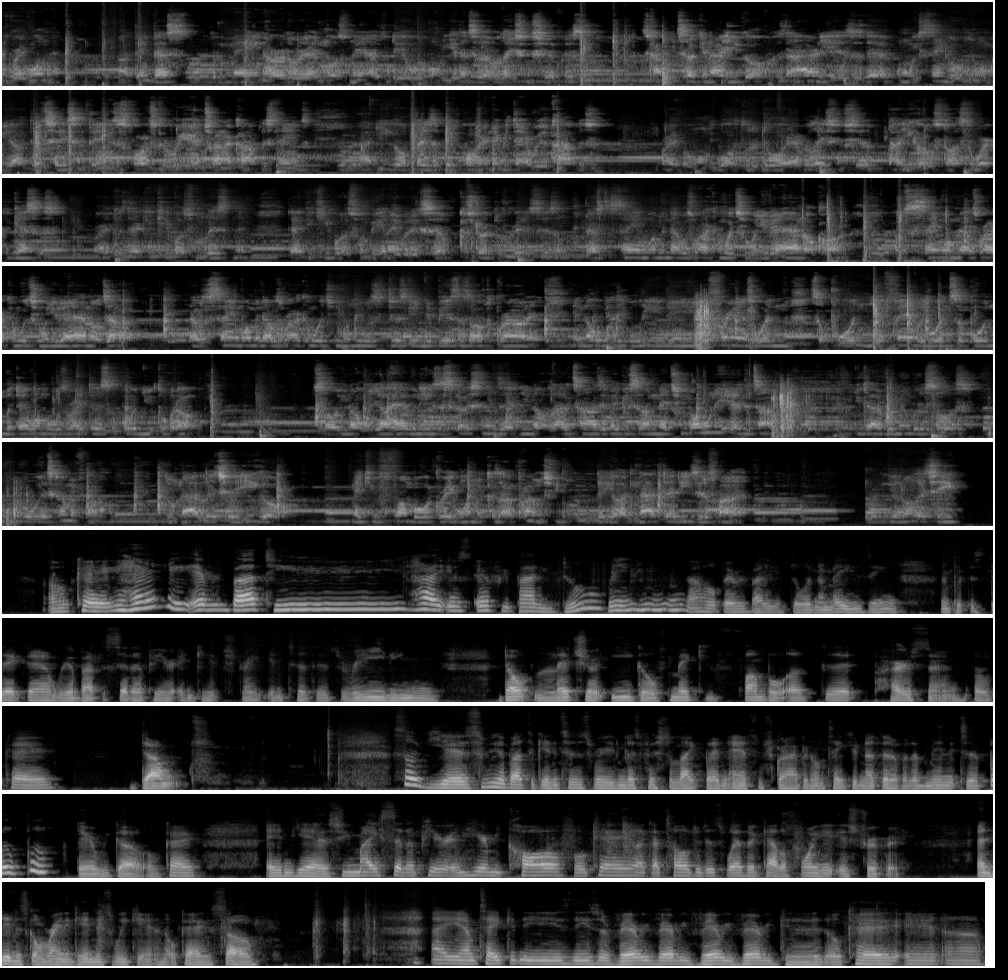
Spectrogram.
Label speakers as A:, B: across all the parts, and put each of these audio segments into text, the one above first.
A: a great woman. I think that's the main hurdle that most men have to deal with when we get into a relationship is it's kind of tucking our ego. Because the irony is, is that when we're single and when we're out there chasing things as far as career and trying to accomplish things, our ego plays a big part in everything we accomplish. Right, but when we walk through the door of that relationship, our ego starts to work against us, right? Because that can keep us from listening. That can keep us from being able to accept constructive criticism. That's the same woman that was rocking with you when you didn't have no car. Was the same woman that was rocking with you when you didn't have no job. That was the same woman that was rocking with you when you was just getting your business off the ground and, and nobody believed in you. Your friends wasn't supporting, your family wasn't supporting, but that woman was right there supporting you through it all. So, you know, when y'all having these discussions, and, you know, a lot of times it may be something that you don't want to hear at the time, you got to remember the source. Remember where it's coming from. Do not let your ego make you fumble a great woman, because I promise you, they are not that easy to find.
B: Okay, hey everybody. How is everybody doing? I hope everybody is doing amazing. Let me put this deck down. We're about to set up here and get straight into this reading. Don't let your ego make you fumble a good person, okay? Don't. So yes, we're about to get into this reading. Let's push the like button and subscribe. It don't take you nothing but a minute to boop boop. There we go, okay? And yes, you might sit up here and hear me cough, okay? Like I told you, this weather in California is tripping. And then it's gonna rain again this weekend, okay? So I am taking these. These are very, very, very, very good, okay? And uh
